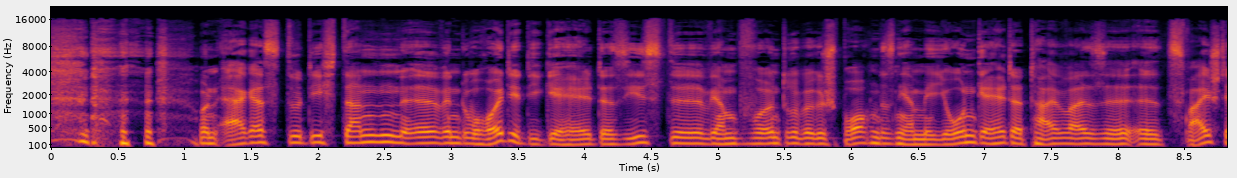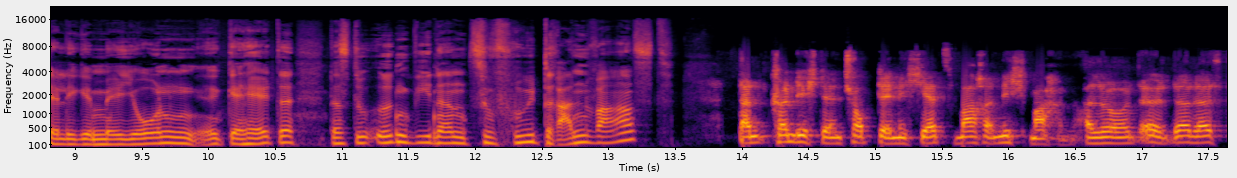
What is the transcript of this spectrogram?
und ärgerst du dich dann, äh, wenn du heute die Gehälter siehst? Äh, wir haben vorhin drüber gesprochen, das sind ja Millionengehälter, teilweise äh, zweistellige Millionengehälter, dass du irgendwie dann zu früh dran warst? Dann könnte ich den Job, den ich jetzt mache, nicht machen. Also das,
